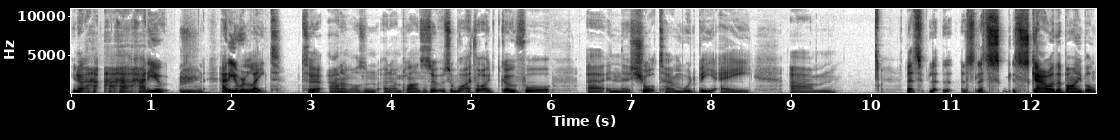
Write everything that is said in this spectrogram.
you know, h- h- how do you how do you relate to animals and, and, and plants? And so, so what I thought I'd go for uh, in the short term would be a um, let's let, let's let's scour the Bible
